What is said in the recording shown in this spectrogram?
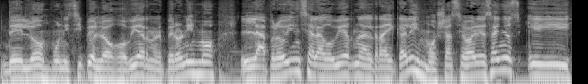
de los municipios los gobierna el peronismo. La provincia la gobierna el radicalismo ya hace varios años y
